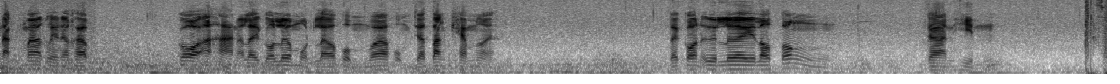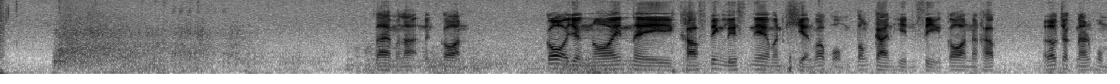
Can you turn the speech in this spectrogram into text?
หนักมากเลยนะครับ ก็อาหารอะไรก็เริ่มหมดแล้ว ผมว่าผมจะตั้งแคมป์หน่อย แต่ก่อนอื่นเลยเราต้องการหิน ได้มาละหนึ่งก้อน ก็อย่างน้อยใน crafting list เนี่ยมันเขียนว่าผมต้องการหินสี่ก้อนนะครับ แล้วจากนั้นผม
